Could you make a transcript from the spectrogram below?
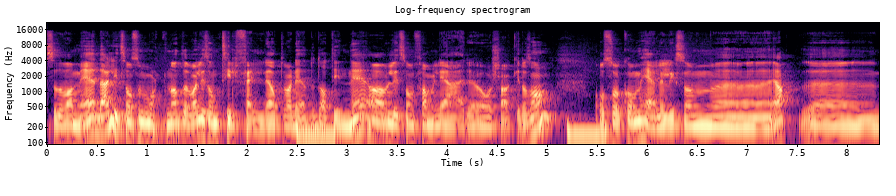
Så det var mer, det er litt sånn som Morten at det var litt sånn tilfeldig at det var det du datt inn i. Av litt sånn familiære årsaker og sånn. Og så kom hele liksom øh, Ja, øh,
